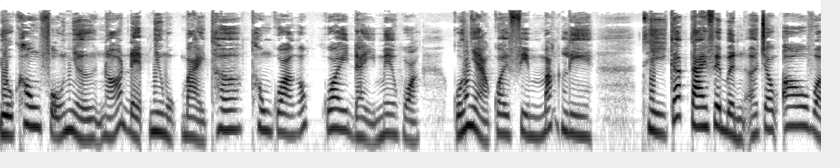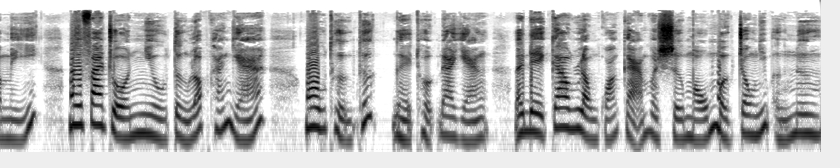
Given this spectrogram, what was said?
dù không phủ nhận nó đẹp như một bài thơ thông qua góc quay đầy mê hoặc của nhà quay phim Mark Lee, thì các tay phê bình ở châu Âu và Mỹ, nơi pha trộn nhiều tầng lớp khán giả, ngu thưởng thức nghệ thuật đa dạng, lại đề cao lòng quả cảm và sự mẫu mực trong nhiếp ẩn nương,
